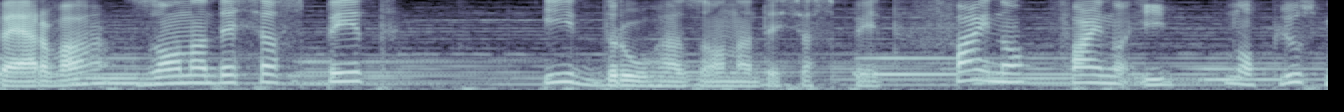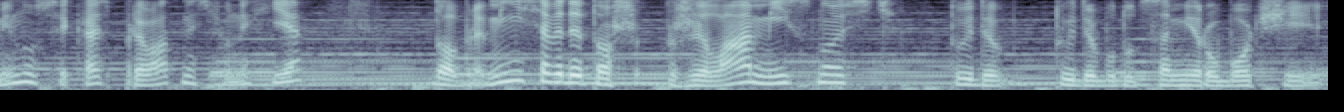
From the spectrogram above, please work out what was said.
перша зона, де ся спить, і друга зона, де ся спить. Файно, файно, і ну, плюс-мінус якась приватність у них є. Добре, мені ся веде тож жила місність, тут де, будуть самі робочі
